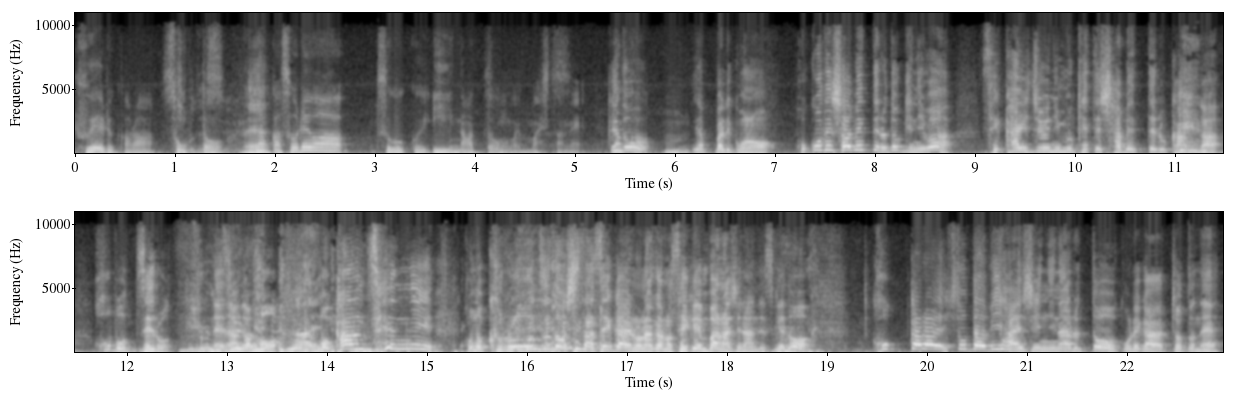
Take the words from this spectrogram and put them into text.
増えるからきっとよね。なんかそれはすごくいいなと思いましたね。けどうん。やっぱりこのここで喋ってる時には世界中に向けて喋ってる感が ほぼゼロっていうね。なんかもうもう完全にこのクローズドした世界の中の世間話なんですけど こっからひとたび配信になるとこれがちょっとね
